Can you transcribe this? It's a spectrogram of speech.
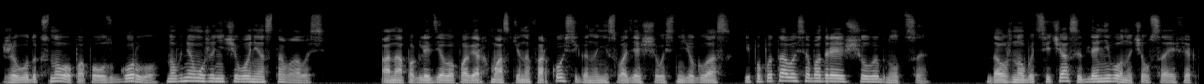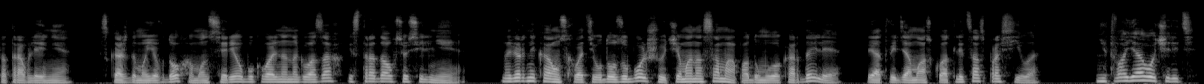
Желудок снова пополз к горлу, но в нем уже ничего не оставалось. Она поглядела поверх маски на Фаркосигана, не сводящего с нее глаз, и попыталась ободряюще улыбнуться. Должно быть, сейчас и для него начался эффект отравления. С каждым ее вдохом он серел буквально на глазах и страдал все сильнее. Наверняка он схватил дозу большую, чем она сама, подумала Корделия, и, отведя маску от лица, спросила. «Не твоя очередь?»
